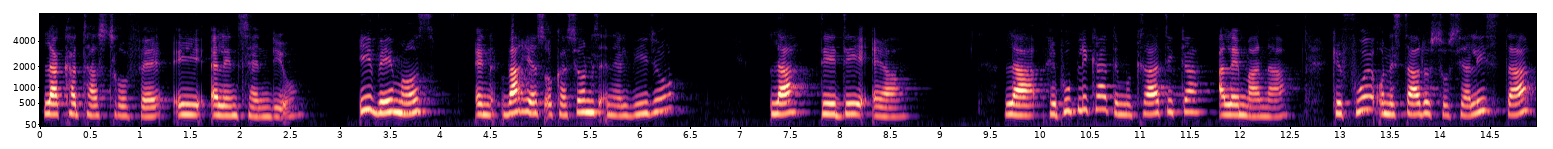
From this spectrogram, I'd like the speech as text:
la catástrofe y el incendio. Y vemos en varias ocasiones en el vídeo la DDR, la República Democrática Alemana, que fue un estado socialista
